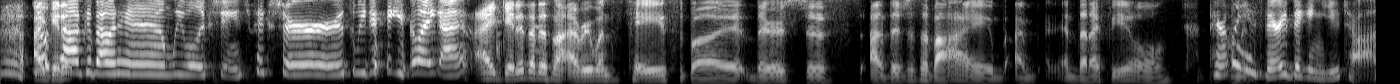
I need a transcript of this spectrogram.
I We'll it. talk about him. We will exchange pictures. We do. You're like, I, I get it that it's not everyone's taste, but there's just uh, there's just a vibe I, and that I feel. apparently I mean- he's very big in Utah.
